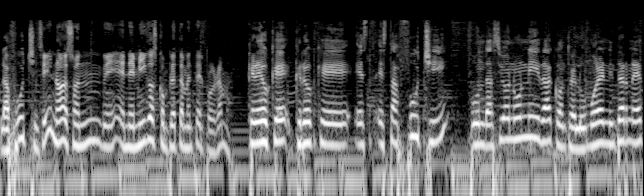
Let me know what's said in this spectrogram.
La Fuchi. Sí, no, son enemigos completamente del programa. Creo que, creo que est- esta Fuchi, Fundación Unida contra el Humor en Internet,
